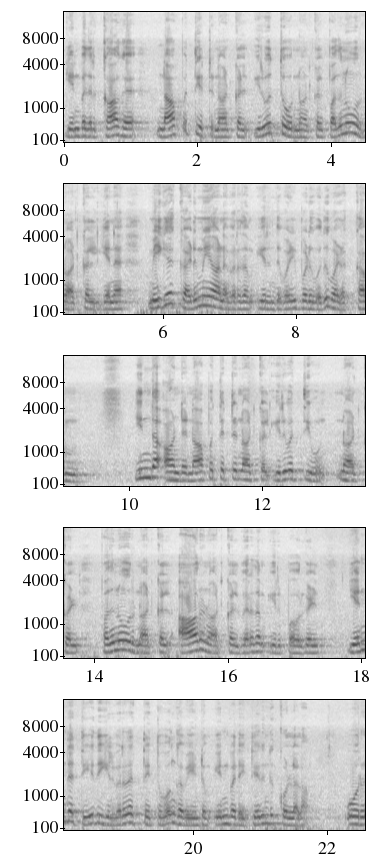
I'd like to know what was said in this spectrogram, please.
என்பதற்காக நாற்பத்தி எட்டு நாட்கள் இருபத்தோரு நாட்கள் பதினோரு நாட்கள் என மிக கடுமையான விரதம் இருந்து வழிபடுவது வழக்கம். இந்த ஆண்டு நாற்பத்தெட்டு நாட்கள் இருபத்தி ஒன் நாட்கள் பதினோரு நாட்கள் ஆறு நாட்கள் விரதம் இருப்பவர்கள் எந்த தேதியில் விரதத்தை துவங்க வேண்டும் என்பதை தெரிந்து கொள்ளலாம். ஒரு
